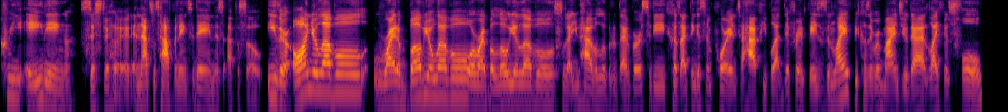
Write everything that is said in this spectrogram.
creating sisterhood. And that's what's happening today in this episode. Either on your level, right above your level, or right below your level, so that you have a little bit of diversity. Because I think it's important to have people at different phases in life because it reminds you that life is full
